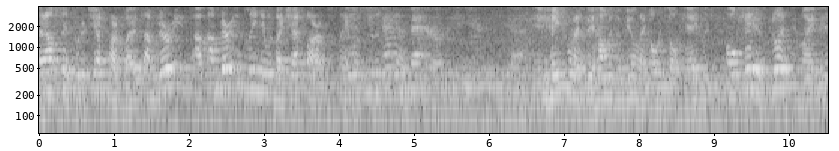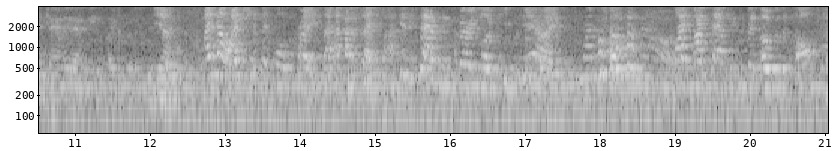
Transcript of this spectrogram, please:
And I'll say put a check mark by this. I'm very, I'm, I'm very lenient with my check marks. Hey, let's do this again. better over the years, yeah. She hates when I say how was the meal, and I go it's okay, but okay is good in my opinion. family, that means like good. Yeah, I know, I need a bit more praise, I have to say. His family's very low key with the praise. My, my family's a bit over the top.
